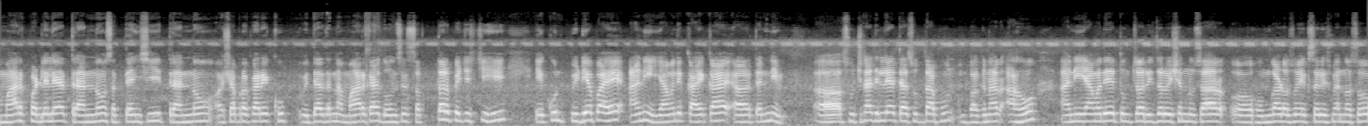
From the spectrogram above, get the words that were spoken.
मार्क पडलेले आहेत. त्र्याण्णव सत्त्याऐंशी त्र्याण्णव अशा प्रकारे खूप विद्यार्थ्यांना मार्क आहे. दोनशे सत्तर पेजेसची ही एकूण पी डी एफ आहे आणि यामध्ये काय काय त्यांनी सूचना दिल्या आहेत त्यासुद्धा आपण बघणार आहो आणि यामध्ये तुमचं रिझर्वेशननुसार होमगार्ड असो एक सर्व्हिसमॅन असो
